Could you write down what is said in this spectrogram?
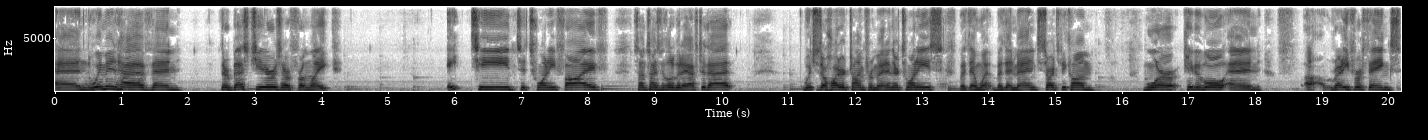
and women have then their best years are from like 18 to 25, sometimes a little bit after that, which is a harder time for men in their 20s. But then, but then men start to become more capable and uh, ready for things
